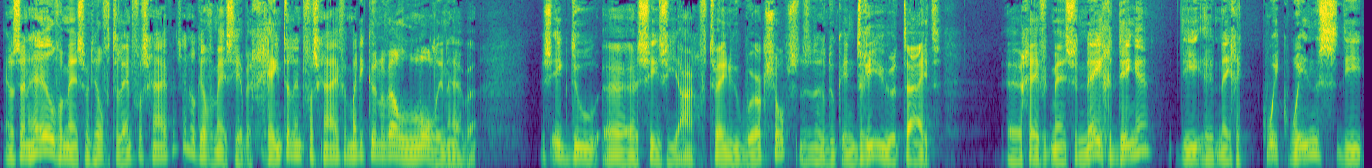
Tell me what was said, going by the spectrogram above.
En er zijn heel veel mensen met heel veel talent voor schrijven. Er zijn ook heel veel mensen die hebben geen talent voor schrijven, maar die kunnen er wel lol in hebben. Dus ik doe eh, sinds een jaar of twee nu workshops. Dus dan doe ik in drie uur tijd. eh, geef ik mensen negen dingen. Die, eh, negen quick wins. Die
